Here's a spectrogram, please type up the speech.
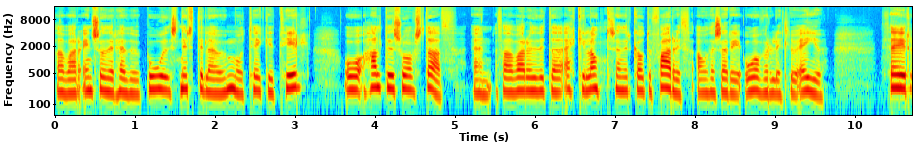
Það var eins og þeir hefðu búið snirtilega um og tekið til og haldið svo af stað en það var auðvitað ekki langt sem þeir gáttu farið á þessari ofurlittlu eigu. Þeir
